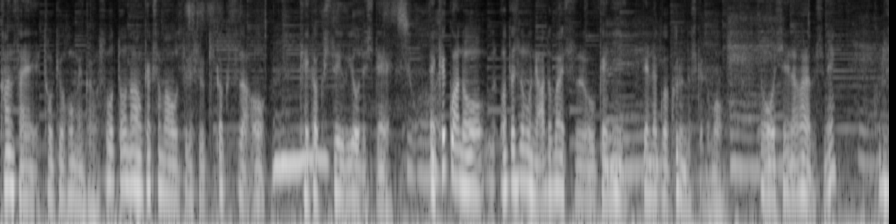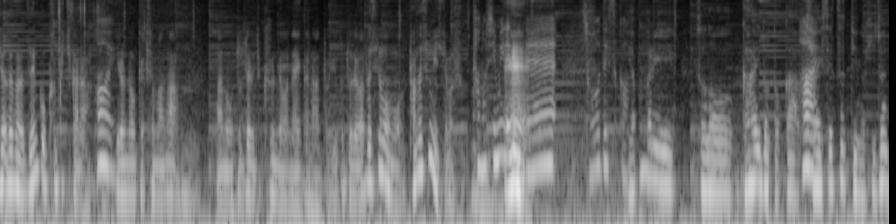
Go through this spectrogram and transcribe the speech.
関西東京方面からも相当なお客様をお連れする企画ツアーをうん。計画しているようでして、え結構あの私どもにアドバイスを受けへにー。連絡が来るんですけども教えながらですね今年はだから全国各地からはい。いろんなお客様があの訪れてくるんではないかなということで私どもも楽しみにしてます。楽しみですね、そうですか。やっぱりそのガイドとかはい。解説っていうのは非常に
